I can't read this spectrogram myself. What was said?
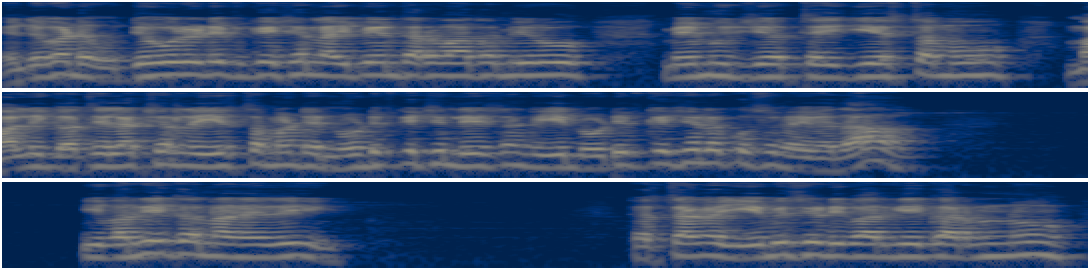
ఎందుకంటే ఉద్యోగ నోటిఫికేషన్లు అయిపోయిన తర్వాత మీరు మేము చేస్తాము మళ్ళీ గత ఎలక్షన్లో చేస్తామంటే నోటిఫికేషన్ వేసినాక ఈ నోటిఫికేషన్ల కోసమే కదా? ఈ వర్గీకరణ అనేది. ఖచ్చితంగా ఏబిసిడి వర్గీకరణను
